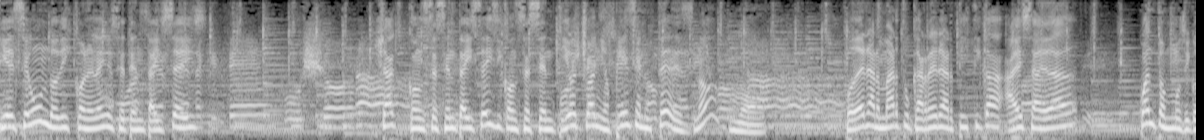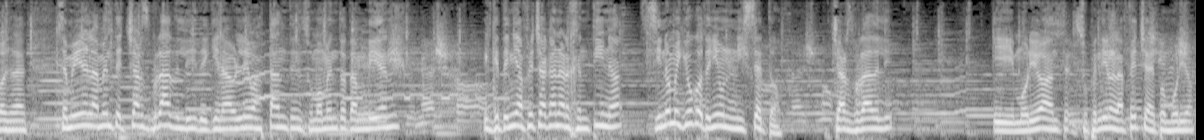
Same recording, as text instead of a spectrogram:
y el segundo disco en el año 76, ya con 66 y con 68 años. Piensen ustedes, ¿no? Como poder armar tu carrera artística a esa edad. ¿Cuántos músicos? Se me viene a la mente Charles Bradley, de quien hablé bastante en su momento también, y que tenía fecha acá en Argentina. Si no me equivoco, tenía un Niceto, Charles Bradley, y murió antes, suspendieron la fecha y después murió.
